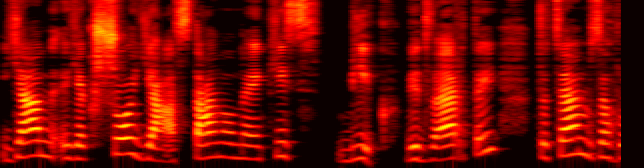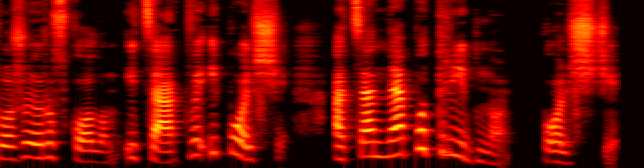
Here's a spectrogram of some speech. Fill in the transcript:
я, якщо я стану на якийсь бік відвертий, то це загрожує розколом і церкви, і Польщі. А це не потрібно Польщі.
